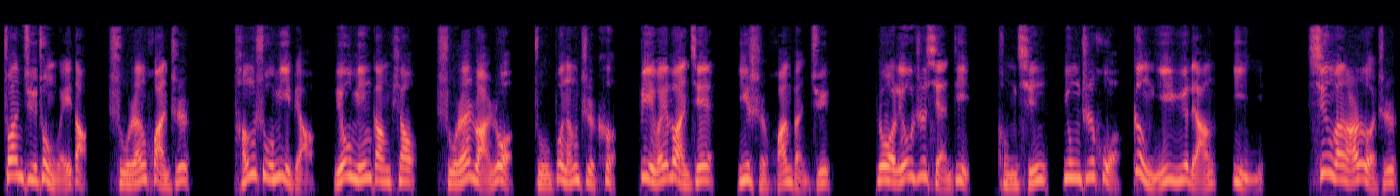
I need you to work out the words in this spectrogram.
专聚众为道。蜀人患之，藤树密表，流民刚飘。蜀人软弱，主不能治客，必为乱阶，以使还本居。若留之险地，恐秦庸之祸更宜于良，亦矣。兴闻而恶之。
